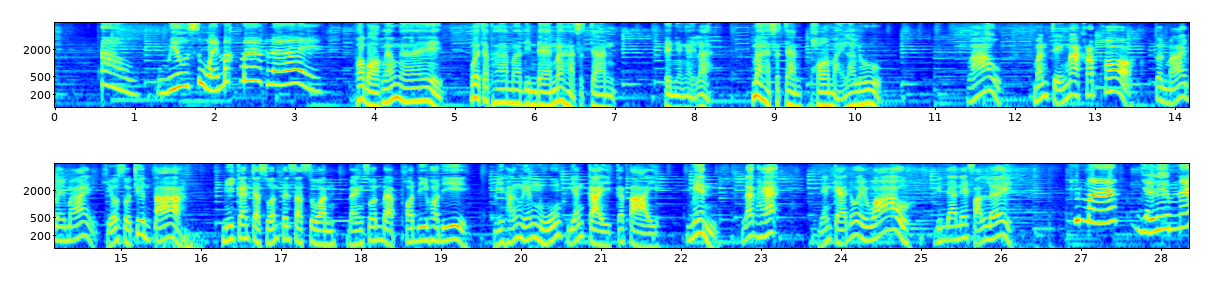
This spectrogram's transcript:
ำอ้าววิวสวยมากๆเลย พ่อบอกแล้วไง ว่าจะพามาดินแดนมหัศจรรย์ เป็นยังไงล่ะ มหัศจรรย์พอไหมล่ะลูก ว้าว มันเจ๋งมากครับพ่อ ต้นไม้ใบไม้ เขียวสดชื่นตา มีการจัดสวนเป็นสัดส่วน แบ่งโซนแบบพอดีพอดี มีทั้งเลี้ยงหมู เลี้ยงไก่ กระต่าย เม่น และแพะเลี้ยงแกะด้วยว้าว ดินแดนในฝันเลย พี่มาร์คอย่าลืมนะ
